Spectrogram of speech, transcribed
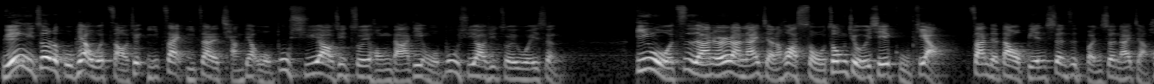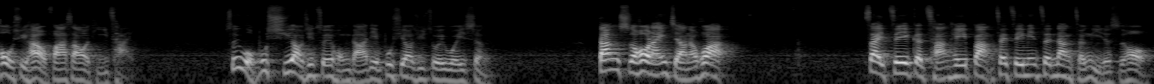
元宇宙的股票，我早就一再一再的强调，我不需要去追宏达电，我不需要去追威盛，因为我自然而然来讲的话，手中就有一些股票沾得到边，甚至本身来讲，后续还有发烧的题材，所以我不需要去追宏达电，不需要去追威盛。当时候来讲的话，在这个长黑棒在这边震荡整理的时候，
